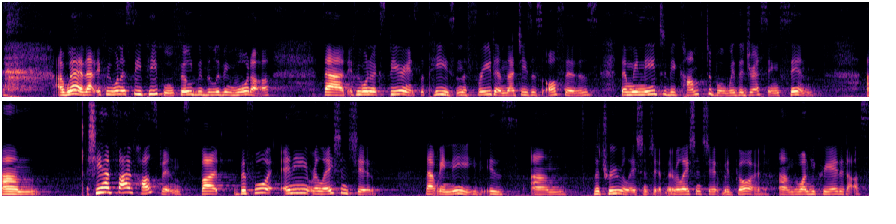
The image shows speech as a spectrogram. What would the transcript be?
aware that if we want to see people filled with the living water, that if we want to experience the peace and the freedom that Jesus offers, then we need to be comfortable with addressing sin. Um, she had five husbands, but before any relationship that we need is um, the true relationship, the relationship with God, um, the one who created us.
